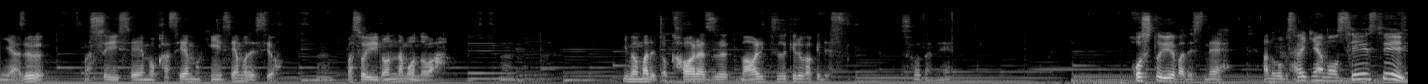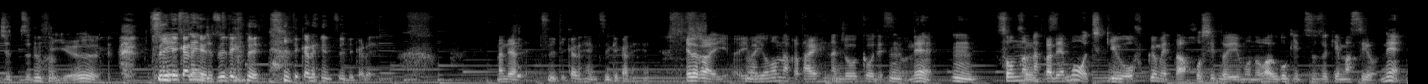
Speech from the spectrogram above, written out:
にある、まあ、水星も火星も金星もですよ。うん。まあ、そういういろんなものはうん。今までと変わらず回り続けるわけです。そうだね。星といえばですね、あの僕最近あの、生成術っていう、ついてかれへん、生成術ついてかれへん、ついてかれへん、ついてかれへん。なんでやって ついてかれへん、ついてかれへん。えだから今世の中大変な状況ですよね。うん。そんな中でも地球を含めた星というものは動き続けますよね。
